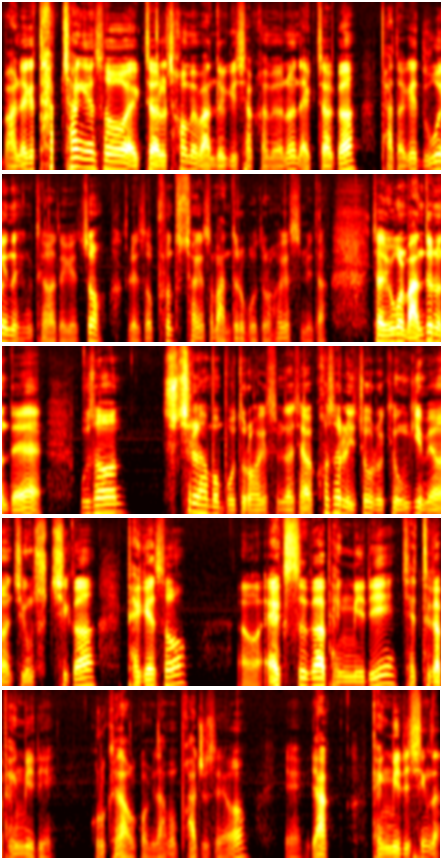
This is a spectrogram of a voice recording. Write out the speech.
만약에 탑창에서 액자를 처음에 만들기 시작하면은 액자가 바닥에 누워 있는 형태가 되겠죠. 그래서 프론트 창에서 만들어 보도록 하겠습니다. 자, 이걸 만드는데 우선 수치를 한번 보도록 하겠습니다. 제가 커서를 이쪽으로 이렇게 옮기면 지금 수치가 100에서 어, X가 100mm, Z가 100mm 그렇게 나올 겁니다. 한번 봐주세요. 예, 약 100mm씩 나,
